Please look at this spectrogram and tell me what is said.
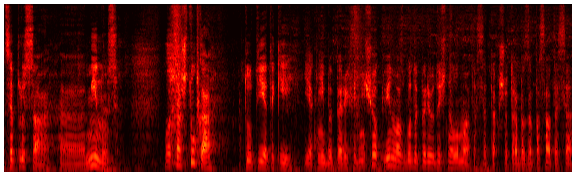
Це плюса. Е, Мінус. Оця штука, тут є такий, як ніби перехідничок, він у вас буде періодично ламатися, так що треба запасатися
